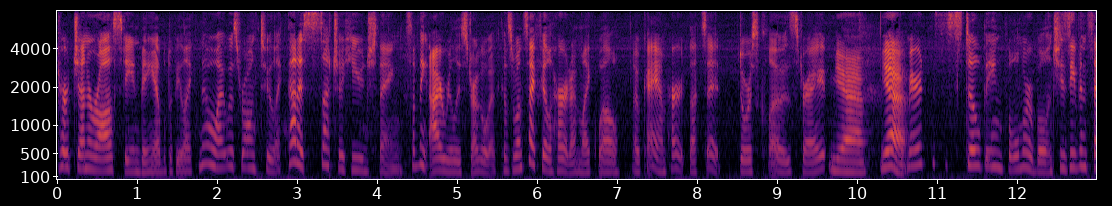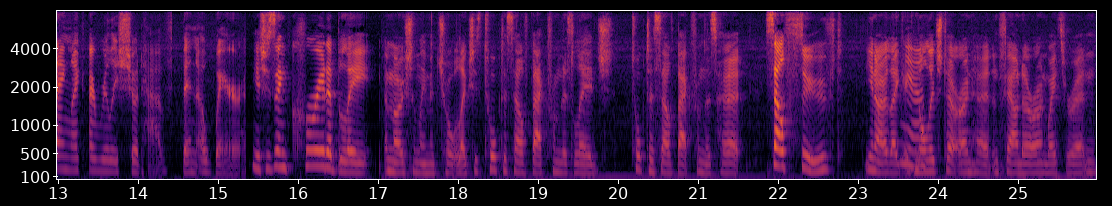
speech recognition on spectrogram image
her generosity in being able to be like, "No, I was wrong too." Like that is such a huge thing. Something I really struggle with because once I feel hurt, I'm like, "Well, okay, I'm hurt. That's it. Doors closed, right?" Yeah. Yeah. But Meredith is still being vulnerable and she's even saying like, "I really should have been aware." Yeah, she's incredibly emotionally mature. Like she's talked herself back from this ledge, talked herself back from this hurt, self-soothed you know, like yeah. acknowledged her own hurt and found her own way through it. And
